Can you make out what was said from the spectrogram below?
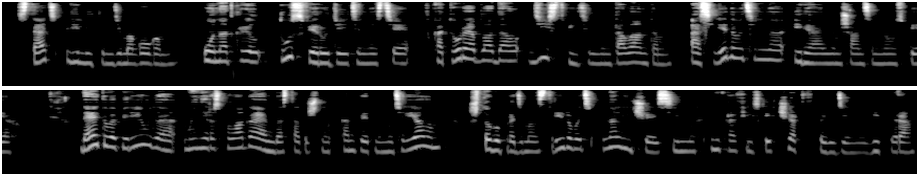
– стать великим демагогом. Он открыл ту сферу деятельности, в которой обладал действительным талантом, а следовательно и реальным шансом на успех. До этого периода мы не располагаем достаточным конкретным материалом, чтобы продемонстрировать наличие сильных некрофильских черт в поведении Гитлера.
